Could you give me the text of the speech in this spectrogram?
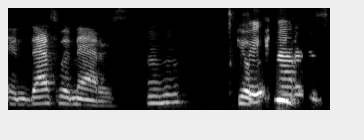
and that's what matters. Mm-hmm. Your Faith matters.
